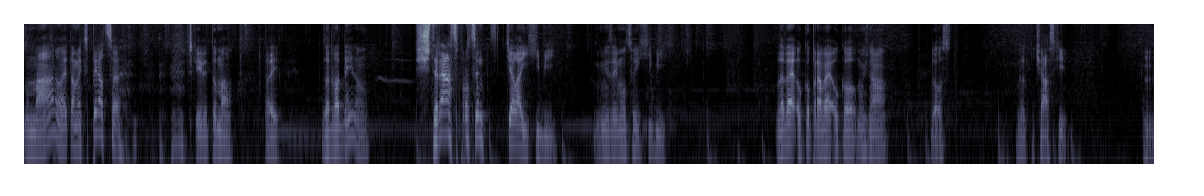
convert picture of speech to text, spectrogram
No má, no, je tam expirace. Počkej, kde to má? Tady. Za dva dny, no. 14% těla jí chybí. Mě zajímalo, co jí chybí. levé oko, pravé oko, možná. Dost. Velký části. Hmm.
